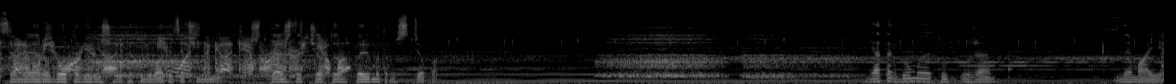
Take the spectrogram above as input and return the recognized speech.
Це моя робота вирішувати, хвилюватися чи ні. Стеж за чортовим периметром Стьопа. Я так думаю, тут уже немає.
